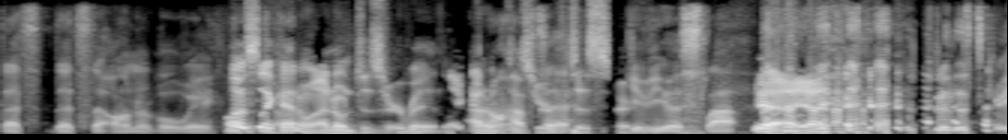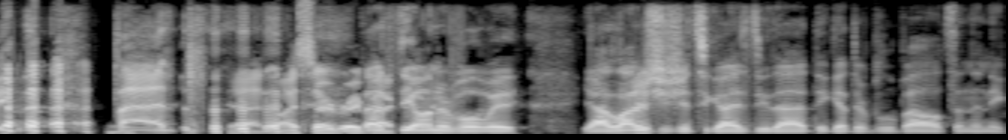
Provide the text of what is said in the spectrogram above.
that's that's the honorable way. Well, it's Good like I don't I don't deserve it. Like I, I don't, don't have to to, start. give you a slap. Yeah, yeah. through the screen. Bad. yeah, no, I started right back. That's back. the there. honorable way. Yeah, a lot of jiu-jitsu guys do that. They get their blue belts and then they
